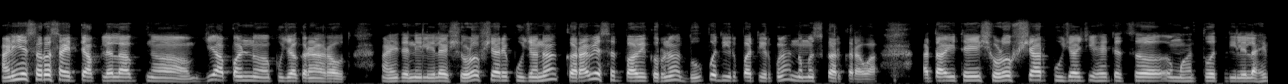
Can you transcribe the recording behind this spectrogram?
आणि हे सर्व साहित्य आपल्याला जी आपण पूजा करणार आहोत आणि त्यांनी लिहिलंय षोडोपचारे पूजन करावे सद्भावे करून धूप दीर्पा तीर्पण नमस्कार करावा. आता इथे षोडोपचार पूजा जी आहे त्याचं महत्त्व दिलेलं आहे.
